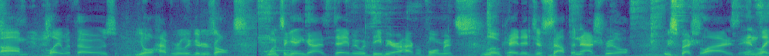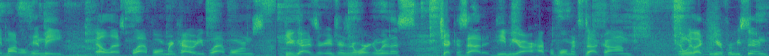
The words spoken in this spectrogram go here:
Um, play with those, you'll have really good results. Once again, guys, David with DBR High Performance, located just south of Nashville. We specialize in late model Hemi, LS platform, and Coyote platforms. If you guys are interested in working with us, check us out at dbrhighperformance.com and we'd like to hear from you soon.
